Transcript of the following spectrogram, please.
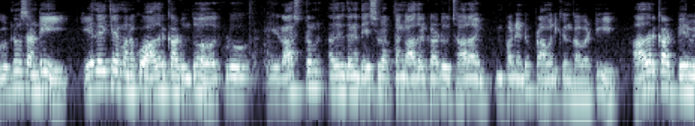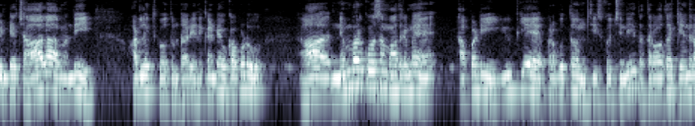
గుడ్ న్యూస్ అండి. ఏదైతే మనకు ఆధార్ కార్డు ఉందో ఇప్పుడు ఈ రాష్ట్రం అదేవిధంగా దేశవ్యాప్తంగా ఆధార్ కార్డు చాలా ఇంపార్టెంట్ ప్రామాణికం కాబట్టి ఆధార్ కార్డు పేరు వింటే చాలా మంది అడలెత్తిపోతుంటారు. ఎందుకంటే ఒకప్పుడు ఆ నెంబర్ కోసం మాత్రమే అప్పటి యూపీఏ ప్రభుత్వం తీసుకొచ్చింది. తర్వాత కేంద్ర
